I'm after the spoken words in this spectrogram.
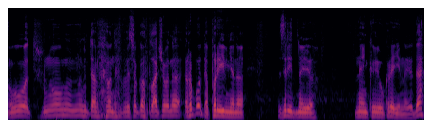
От, ну, ну, там вона високооплачувана робота порівняно з рідною ненькою Україною. Да?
